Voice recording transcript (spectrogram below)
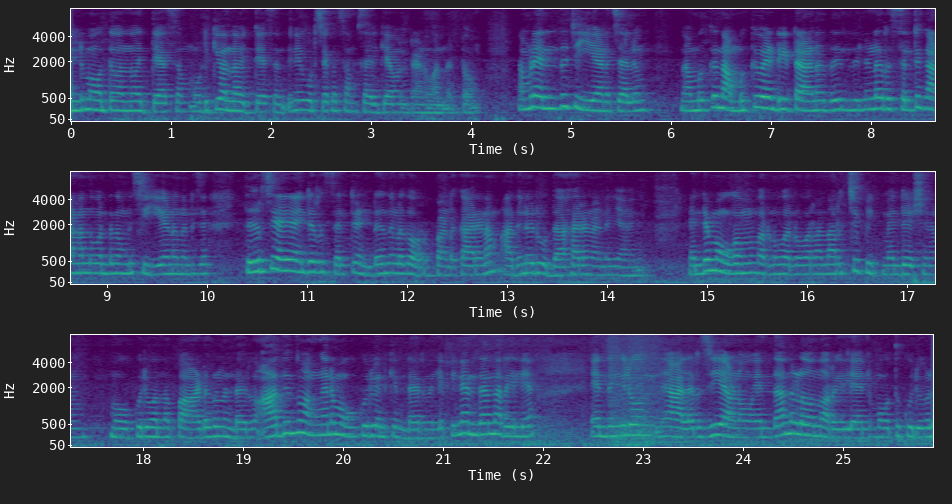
എന്റെ മുഖത്ത് വന്ന വ്യത്യാസം മുടിക്ക് വന്ന വ്യത്യാസം ഇതിനെക്കുറിച്ചൊക്കെ സംസാരിക്കാൻ വേണ്ടിയിട്ടാണ് വന്നിട്ടോ നമ്മൾ എന്ത് ചെയ്യുകയാണെന്ന് വെച്ചാലും നമുക്ക് നമുക്ക് വേണ്ടിയിട്ടാണ് ഇത് ഇതിനുള്ള റിസൾട്ട് കാണണമെന്ന് പറഞ്ഞിട്ട് നമ്മൾ ചെയ്യണമെന്ന് വെച്ചാൽ തീർച്ചയായും അതിന്റെ റിസൾട്ട് ഉണ്ട് എന്നുള്ളത് ഉറപ്പാണ്. കാരണം അതിനൊരു ഉദാഹരണമാണ് ഞാൻ. എന്റെ മുഖം പറഞ്ഞു പറഞ്ഞു പറഞ്ഞാൽ നിറച്ച് പിഗ്മെന്റേഷനും മുഖക്കുരു വന്ന പാടുകളുണ്ടായിരുന്നു ആദ്യമൊന്നും അങ്ങനെ മുഖക്കുരു എനിക്ക് ഉണ്ടായിരുന്നില്ല. പിന്നെ എന്താണെന്നറിയില്ല എന്തെങ്കിലും അലർജി ആണോ എന്താണെന്നുള്ളതൊന്നും അറിയില്ല. എന്റെ മുഖത്ത് കുരുകൾ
